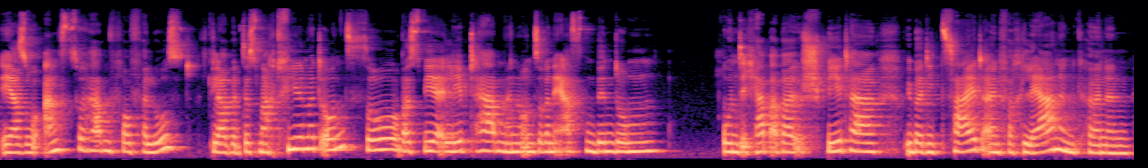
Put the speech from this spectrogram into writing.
eher so Angst zu haben vor Verlust. Ich glaube, das macht viel mit uns, so was wir erlebt haben in unseren ersten Bindungen. Und ich habe aber später über die Zeit einfach lernen können,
